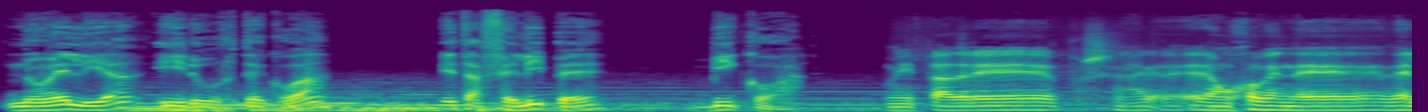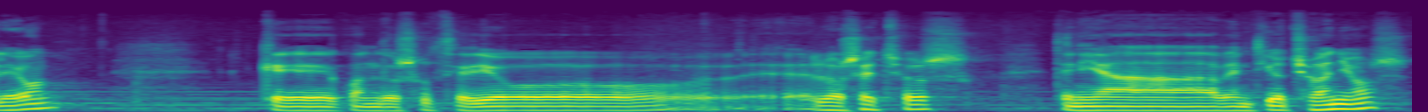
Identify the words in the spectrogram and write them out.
Noelia, hiru urtekoa, eta Felipe, bikoa. Mi padre pues, era un joven de, de León que cuando sucedió eh, los hechos tenía 28 años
